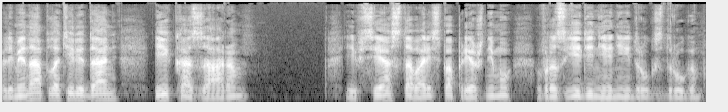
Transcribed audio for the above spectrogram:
Племена платили дань и казарам, и все оставались по-прежнему в разъединении друг с другом.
